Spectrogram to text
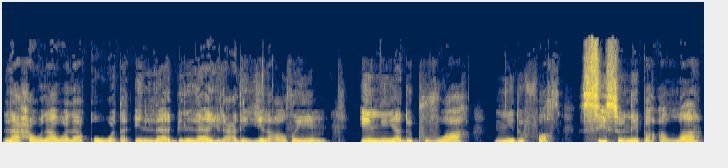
la hawla wa la quwwata illa billahi al azim. Il n'y a de pouvoir ni de force si ce n'est par Allah,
